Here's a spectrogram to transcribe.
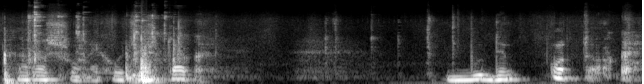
Хорошо, не хочеш так. Будемо отак.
